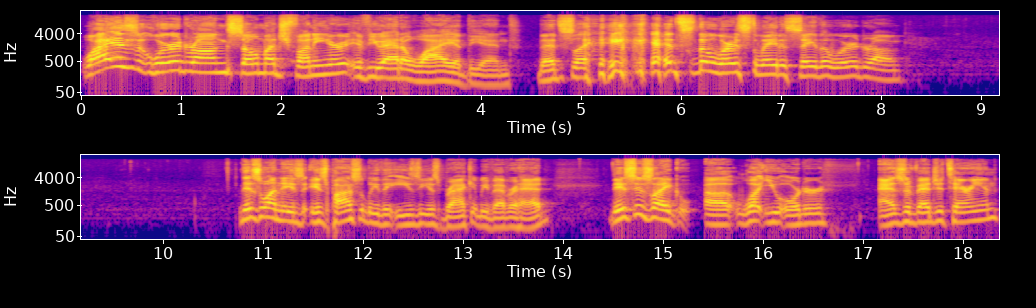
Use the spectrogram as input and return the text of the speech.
Why is word wrong so much funnier if you add a y at the end? That's like that's the worst way to say the word wrong. This one is is possibly the easiest bracket we've ever had. This is like uh, what you order as a vegetarian,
